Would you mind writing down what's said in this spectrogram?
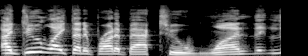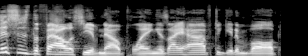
I do like that it brought it back to one. This is the fallacy of now playing is I have to get involved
